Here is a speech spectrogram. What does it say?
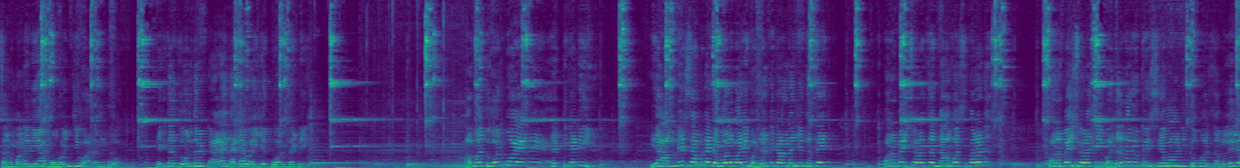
सन्माननीय मोहनजी वारंगबुवा एकदा जोरदार टाळ्या झाल्या पाहिजेत गोवांसाठी आम्हा दोन बुवा या ठिकाणी. हे आमने सामने डबलबारी भजन करण्याची तसेच परमेश्वराचं नामस्मरण परमेश्वराची भजन रूपी सेवा आणि तुम्हाला जमलेले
